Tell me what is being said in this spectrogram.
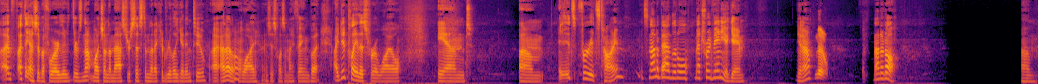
I've, I think I said before there, there's not much on the Master System that I could really get into. I, and I don't know why, it just wasn't my thing. But I did play this for a while, and um, it's for its time. It's not a bad little Metroidvania game. You know, No, not at all. Um,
